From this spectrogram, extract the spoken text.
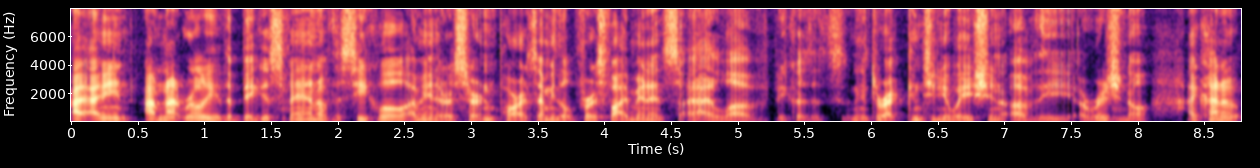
I, I, mean, I'm not really the biggest fan of the sequel. I mean, there are certain parts. I mean, the first five minutes I, I love because it's a direct continuation of the original. I kind of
